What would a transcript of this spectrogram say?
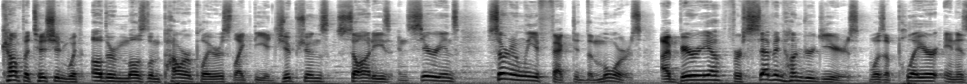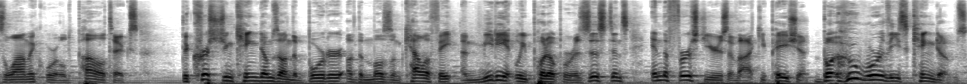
Competition with other Muslim power players like the Egyptians, Saudis, and Syrians certainly affected the Moors. Iberia, for 700 years, was a player in Islamic world politics. The Christian kingdoms on the border of the Muslim Caliphate immediately put up a resistance in the first years of occupation. But who were these kingdoms?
